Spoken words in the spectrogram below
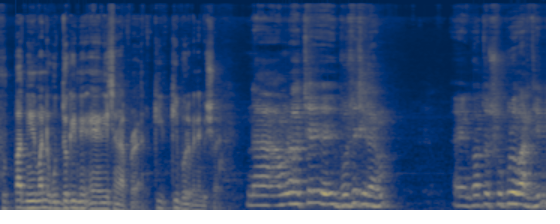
ফুটপাত নির্মাণের উদ্যোগী নিয়েছেন আপনারা। কি কি বলবেন এই বিষয়ে? না আমরা হচ্ছে বসেছিলাম গত শুক্রবার দিন।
